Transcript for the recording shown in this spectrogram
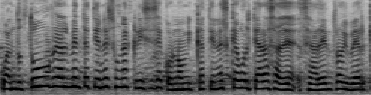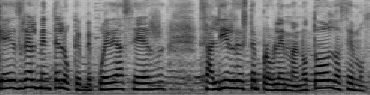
cuando tú realmente tienes una crisis económica, tienes que voltear hacia, adentro y ver qué es realmente lo que me puede hacer salir de este problema, ¿no? Todos lo hacemos.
